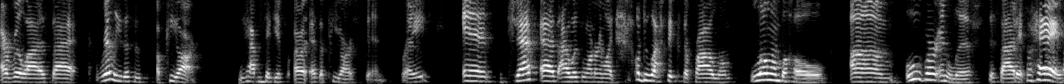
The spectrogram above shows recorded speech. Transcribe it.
I realized that really this is a PR. We have to take it uh, as a PR spin, right? And just as I was wondering, like, how do I fix the problem? Lo and behold, um, Uber and Lyft decided, hey,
